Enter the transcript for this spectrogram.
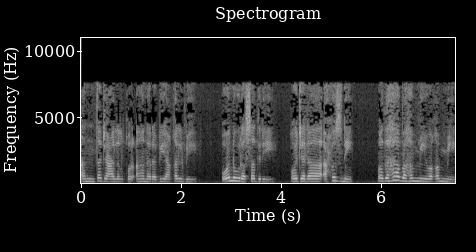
ان تجعل القرآن ربيع قلبي ونور صدري وجلاء حزني وذهاب همي وغمي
